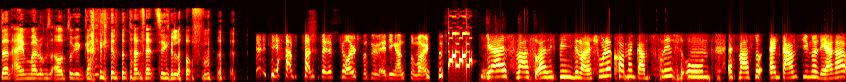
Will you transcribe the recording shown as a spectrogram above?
dann einmal ums Auto gegangen und dann seid ihr gelaufen. Ja, das hat mir nicht geholfen, das mit dem Edding anzumalen. Ja, es war so, also ich bin in die neue Schule gekommen, ganz frisch und es war so ein ganz junger Lehrer,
